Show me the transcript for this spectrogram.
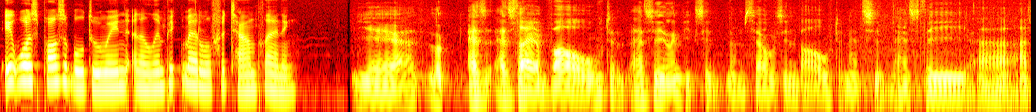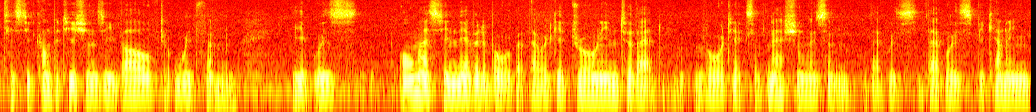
it was possible to win an Olympic medal for town planning. Yeah, look, as, as they evolved, and as the Olympics themselves evolved, and as, as the uh, artistic competitions evolved with them, it was almost inevitable that they would get drawn into that vortex of nationalism that was, that was becoming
